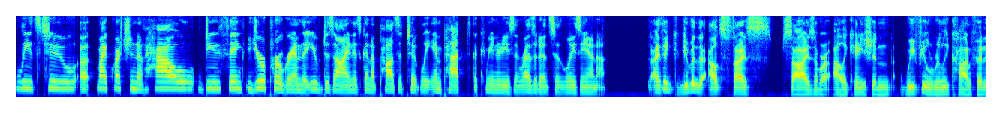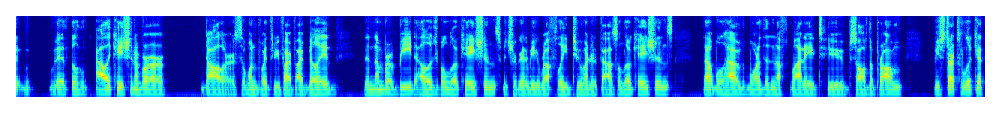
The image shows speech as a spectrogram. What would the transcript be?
leads to uh, my question of how do you think your program that you've designed is going to positively impact the communities and residents in Louisiana? I think given the outsized size of our allocation, we feel really confident with the allocation of our dollars, the 1.355 billion, the number of BEAD eligible locations, which are going to be roughly 200,000 locations, that will have more than enough money to solve the problem. If you start to look at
